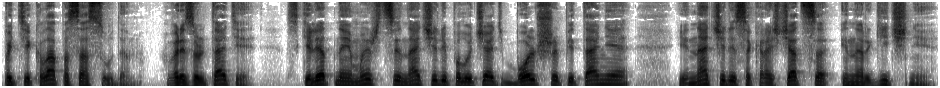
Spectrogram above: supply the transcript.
потекла по сосудам. В результате скелетные мышцы начали получать больше питания и начали сокращаться энергичнее.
